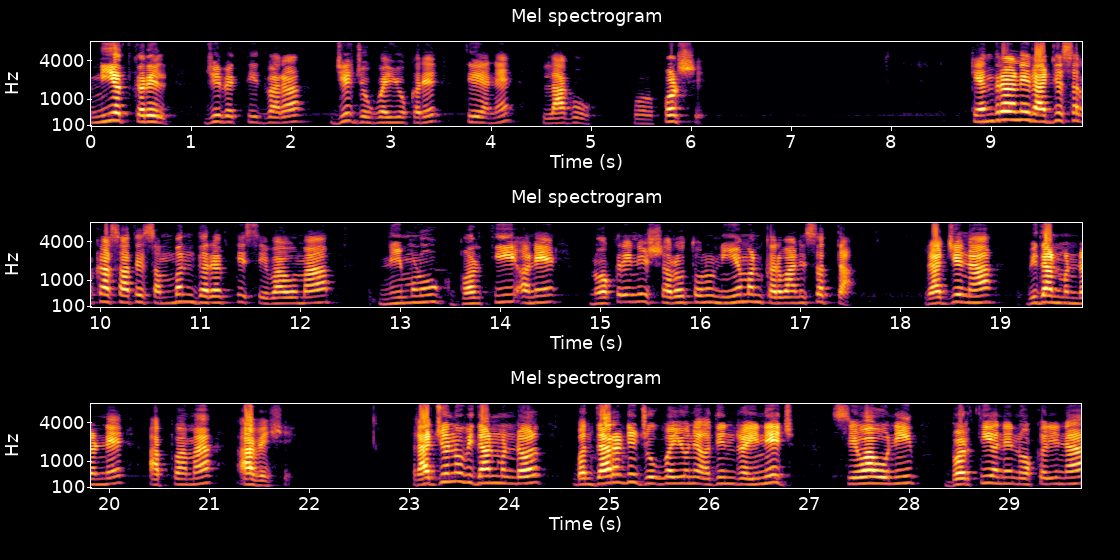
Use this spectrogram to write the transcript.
નિયત કરેલ જે વ્યક્તિ દ્વારા જે જોગવાઈઓ કરે તે એને લાગુ પડશે. કેન્દ્ર અને રાજ્ય સરકાર સાથે સંબંધ ધરાવતી સેવાઓમાં નિમણૂક, ભરતી અને નોકરીની શરતોનું નિયમન કરવાની સત્તા રાજ્યના વિધાનમંડળને આપવામાં આવે છે. રાજ્યનું વિધાનમંડળ બંધારણની જોગવાઈઓને અધીન રહીને જ સેવાઓની ભરતી અને નોકરીના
